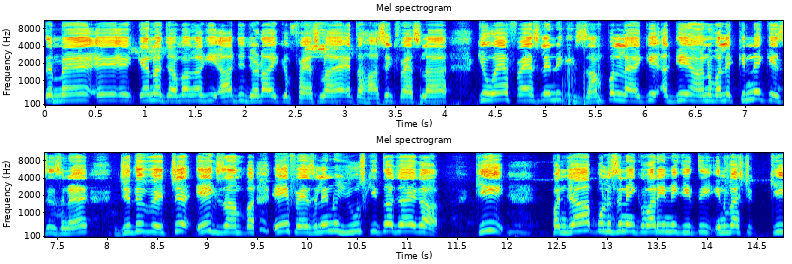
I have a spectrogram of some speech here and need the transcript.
ਤੇ ਮੈਂ ਇਹ ਇਹ ਕਹਿਣਾ ਚਾਹਾਂਗਾ ਕਿ ਅੱਜ ਜਿਹੜਾ ਇੱਕ ਫੈਸਲਾ ਹੈ, ਇਤਿਹਾਸਿਕ ਫੈਸਲਾ ਹੈ ਕਿ ਉਹ ਇਹ ਫੈਸਲੇ ਨੂੰ ਇੱਕ ਐਗਜ਼ਾਮਪਲ ਲੈ ਕੇ ਅੱਗੇ ਆਉਣ ਵਾਲੇ ਕਿੰਨੇ ਕੇਸਿਸ ਨੇ, ਜਿਹਦੇ ਵਿੱਚ ਇਹ ਐਗਜ਼ਾਮਪਲ ਇਹ ਫੈਸਲੇ ਨੂੰ ਯੂਜ਼ ਕੀਤਾ ਜਾਏਗਾ ਕਿ ਪੰਜਾਬ ਪੁਲਿਸ ਨੇ ਇਨਕੁਆਰੀ ਨਹੀਂ ਕੀਤੀ ਇਨਵੈਸਟ ਕੀ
